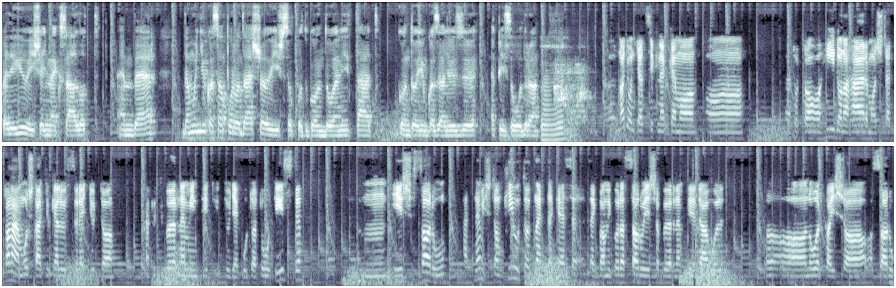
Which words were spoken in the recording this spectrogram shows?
Pedig ő is egy megszállott ember, de mondjuk a szaporodásra ő is szokott gondolni, tehát gondoljunk az előző epizódra. Uh-huh nagyon tetszik nekem a, a hát ott a, a hídon a hármas, tehát talán most látjuk először együtt a, hát itt Burnham, mint itt, itt ugye kutatótiszt, mm, és Szaru, hát nem is tudom, ki jutott nektek ezekbe, amikor a Szaru és a Burnham például a Lorca és a, a Szaru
